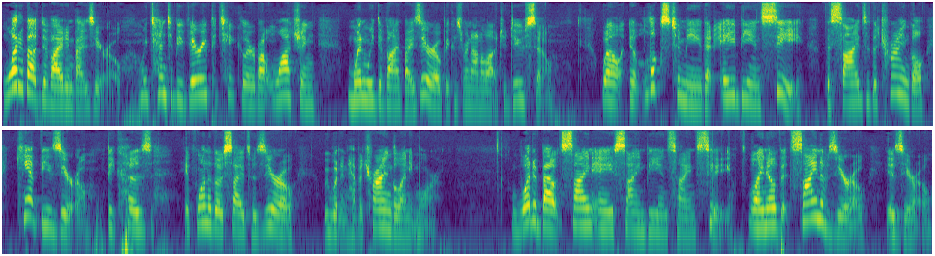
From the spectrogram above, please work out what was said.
What about dividing by zero? We tend to be very particular about watching when we divide by zero because we're not allowed to do so. Well, it looks to me that A, B, and C, the sides of the triangle, can't be zero because if one of those sides was zero, we wouldn't have a triangle anymore. What about sine A, sine B, and sine C? Well, I know that sine of 0 is 0.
